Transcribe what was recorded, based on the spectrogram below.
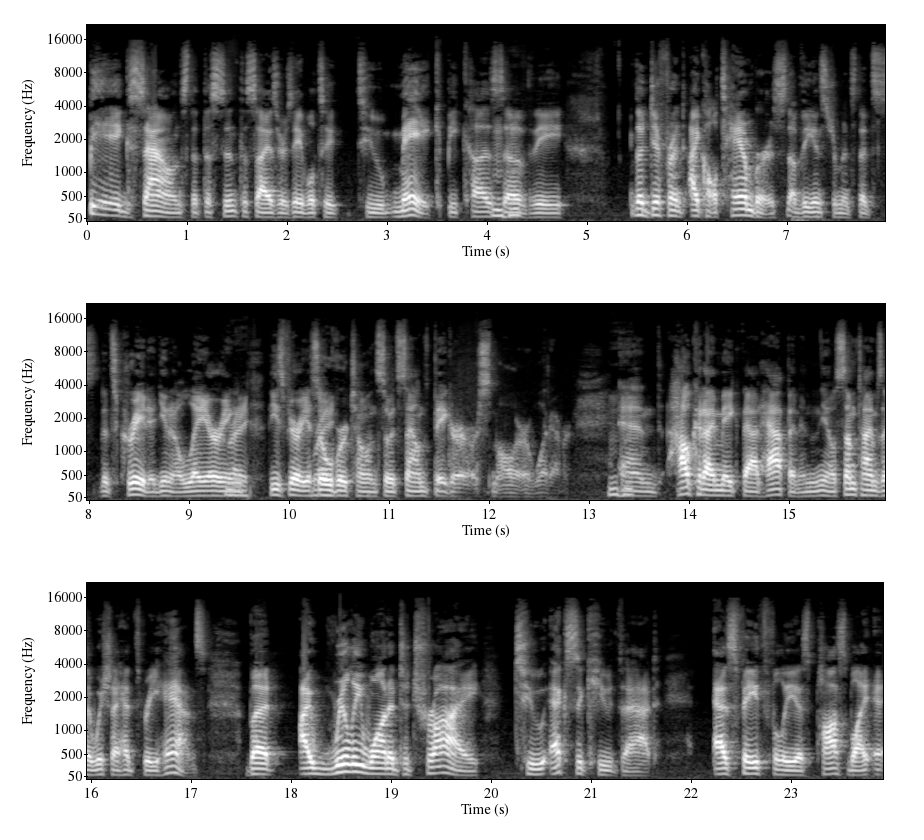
big sounds that the synthesizer is able to to make because Mhm. of the the different I call timbres of the instruments that's that's created. You know, layering Right. these various Right. overtones so it sounds bigger or smaller or whatever. Mhm. And how could I make that happen? And you know, sometimes I wish I had three hands, but I really wanted to try to execute that as faithfully as possible. I, eh,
